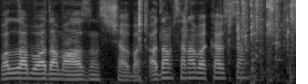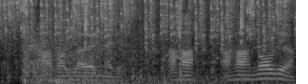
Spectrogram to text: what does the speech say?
Vallahi bu adam ağzına sıçar bak. Adam sana bakarsa. Aa vallahi ölmedi. Aha aha ne oluyor?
